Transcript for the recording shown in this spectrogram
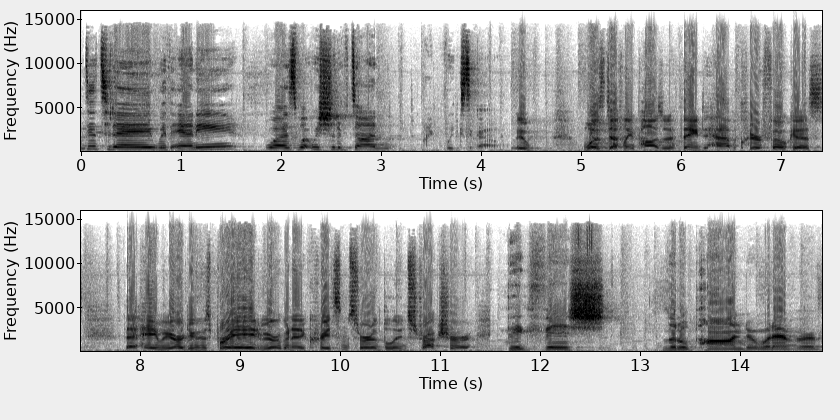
We did today with Annie was what we should have done like weeks ago. It was definitely a positive thing to have a clear focus that, hey, we are doing this parade, we are going to create some sort of balloon structure. big fish, little pond or whatever,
